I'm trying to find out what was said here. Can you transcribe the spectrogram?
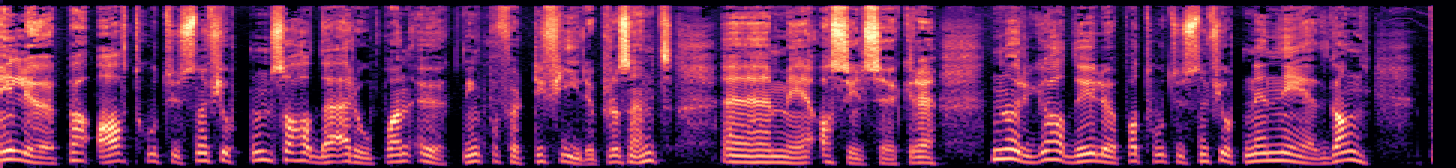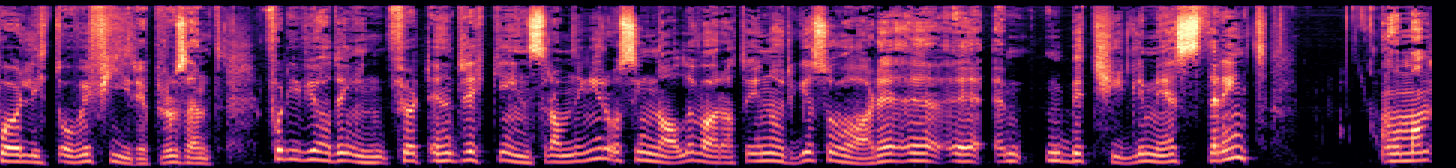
I løpet av 2014 så hadde Europa en økning på 44 eh, med asylsøkere. Norge hadde i løpet av 2014 en nedgang på litt over 4% fordi vi hadde innført en rekke innstramninger, og signalet var at i Norge så var det eh, betydelig mer strengt og man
